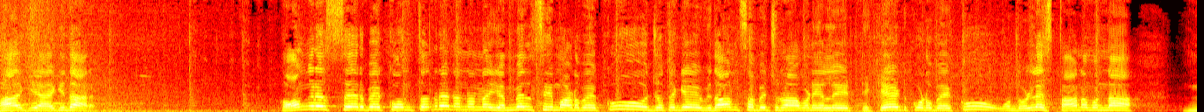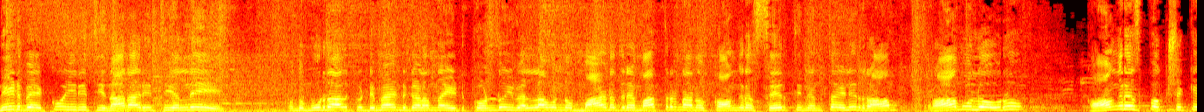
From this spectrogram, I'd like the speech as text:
ಭಾಗಿಯಾಗಿದ್ದಾರೆ. ಕಾಂಗ್ರೆಸ್ ಸೇರಬೇಕು ಅಂತಂದ್ರೆ ನನ್ನನ್ನು ಎಂ ಮಾಡಬೇಕು, ಜೊತೆಗೆ ವಿಧಾನಸಭೆ ಚುನಾವಣೆಯಲ್ಲಿ ಟಿಕೆಟ್ ಕೊಡಬೇಕು, ಒಂದೊಳ್ಳೆ ಸ್ಥಾನವನ್ನ ನೀಡಬೇಕು, ಈ ರೀತಿ ನಾನಾ ರೀತಿಯಲ್ಲಿ ಒಂದು ಮೂರ್ನಾಲ್ಕು ಡಿಮ್ಯಾಂಡ್ಗಳನ್ನ ಇಟ್ಕೊಂಡು ಇವೆಲ್ಲವನ್ನು ಮಾಡಿದ್ರೆ ಮಾತ್ರ ನಾನು ಕಾಂಗ್ರೆಸ್ ಸೇರ್ತೀನಿ ಅಂತ ಹೇಳಿ ರಾಮ್ ರಾಮುಲು ಅವರು ಕಾಂಗ್ರೆಸ್ ಪಕ್ಷಕ್ಕೆ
